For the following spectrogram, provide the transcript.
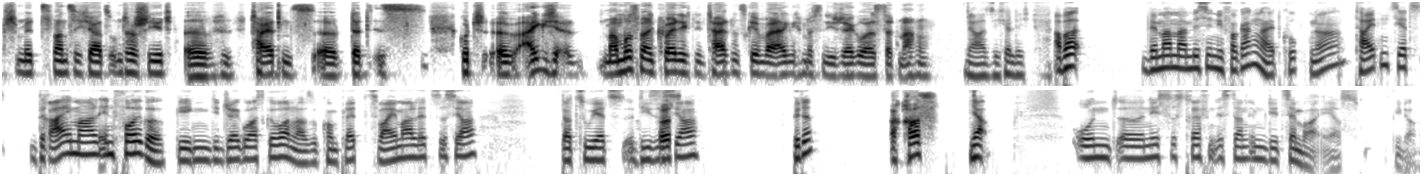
Das mit 20 Yards Unterschied. Äh, Titans, äh, das ist gut. Äh, eigentlich, äh, man muss mal einen Credit den Titans geben, weil eigentlich müssen die Jaguars das machen. Ja, sicherlich. Aber wenn man mal ein bisschen in die Vergangenheit guckt, ne? Titans jetzt dreimal in Folge gegen die Jaguars gewonnen, also komplett zweimal letztes Jahr. Dazu jetzt dieses Was? Jahr. Bitte? Ach krass. Ja. Und äh, nächstes Treffen ist dann im Dezember erst wieder.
